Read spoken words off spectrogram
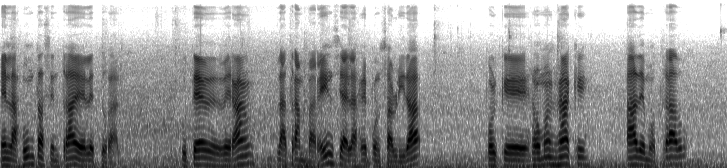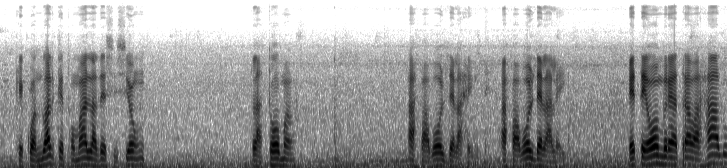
en la Junta Central Electoral. Ustedes verán la transparencia y la responsabilidad porque Román Jaque ha demostrado que cuando hay que tomar la decisión, la toma a favor de la gente, a favor de la ley. Este hombre ha trabajado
